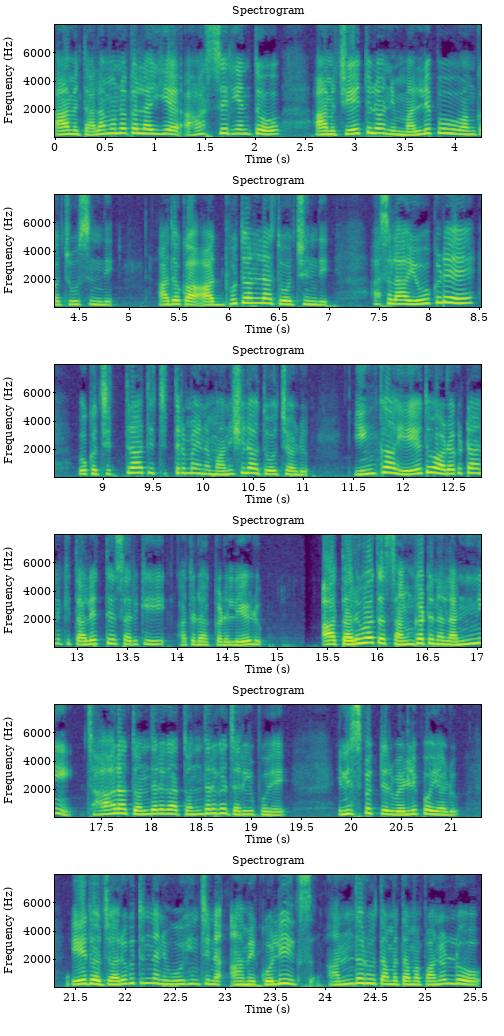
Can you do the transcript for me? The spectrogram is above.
ఆమె తలమునకలయ్యే ఆశ్చర్యంతో ఆమె చేతిలోని మల్లెపువ్వు వంక చూసింది. అదొక అద్భుతంలా తోచింది. అసలు ఆ యువకుడే ఒక చిత్రాతి చిత్రమైన మనిషిలా తోచాడు. ఇంకా ఏదో అడగటానికి తలెత్తేసరికి అతడు అక్కడ లేడు. ఆ తరువాత సంఘటనలన్నీ చాలా తొందరగా తొందరగా జరిగిపోయాయి. ఇన్స్పెక్టర్ వెళ్ళిపోయాడు. ఏదో జరుగుతుందని ఊహించిన ఆమె కొలీగ్స్ అందరూ తమ తమ పనుల్లో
